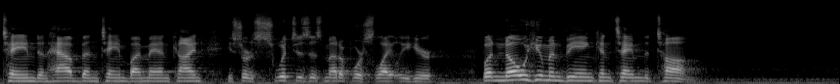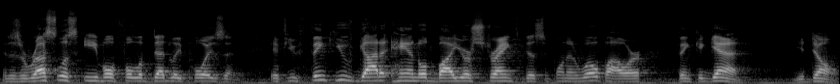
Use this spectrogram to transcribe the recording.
tamed and have been tamed by mankind. He sort of switches his metaphor slightly here. But no human being can tame the tongue. It is a restless evil full of deadly poison. If you think you've got it handled by your strength, discipline, and willpower, think again. You don't.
